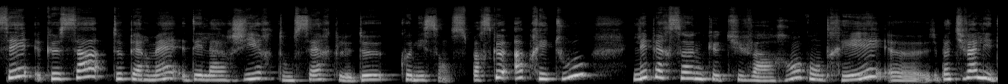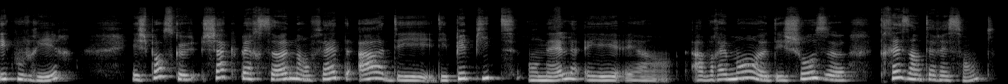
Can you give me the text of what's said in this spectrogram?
c'est que ça te permet d'élargir ton cercle de connaissances. Parce que après tout, les personnes que tu vas rencontrer, euh, bah, tu vas les découvrir. Et je pense que chaque personne, en fait, a des, des pépites en elle et, a, vraiment euh, des choses très intéressantes.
